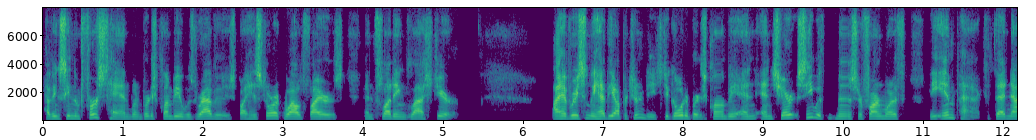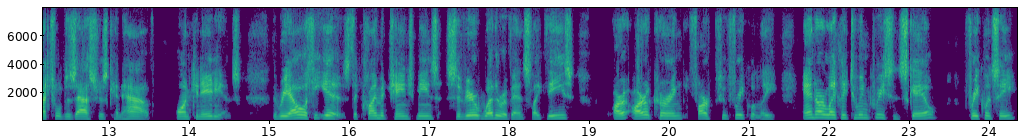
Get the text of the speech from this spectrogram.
having seen them firsthand when British Columbia was ravaged by historic wildfires and flooding last year. I have recently had the opportunity to go to British Columbia and, and share, see with Minister Farnworth the impact that natural disasters can have on Canadians. The reality is that climate change means severe weather events like these are, are occurring far too frequently and are likely to increase in scale, frequency,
